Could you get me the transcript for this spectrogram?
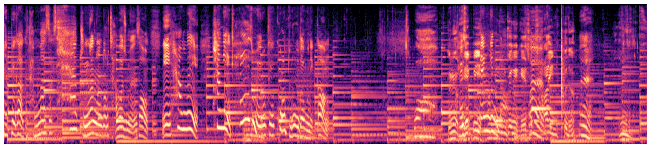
계피가 그 단맛을 싹 중간 정도로 잡아주면서 이 향이 향이 계속 이렇게 코로 들어오다 보니까 와 그러니까 계속 계피 땡긴다. 계속 네. 살아있거든. 네. 음. 음.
